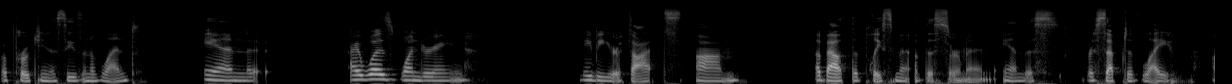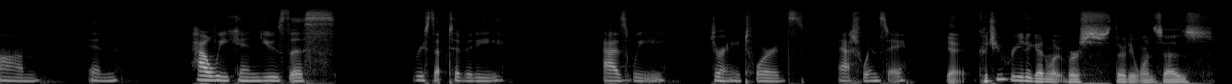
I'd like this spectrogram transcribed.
approaching the season of Lent. And I was wondering maybe your thoughts um, about the placement of this sermon and this receptive life um, and how we can use this receptivity as we journey towards Ash Wednesday. Yeah. Could you read again what verse 31 says?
